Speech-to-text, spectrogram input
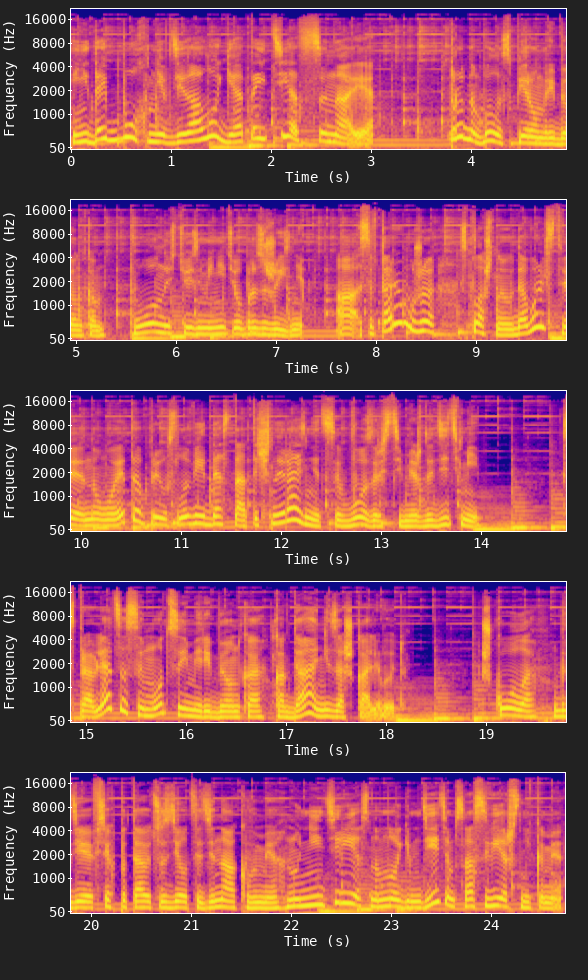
И не дай бог мне в диалоге отойти от сценария. Трудно было с первым ребенком полностью изменить образ жизни – а со вторым уже сплошное удовольствие, но это при условии достаточной разницы в возрасте между детьми. Справляться с эмоциями ребенка, когда они зашкаливают. Школа, где всех пытаются сделать одинаковыми. Ну, неинтересно многим детям со сверстниками.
